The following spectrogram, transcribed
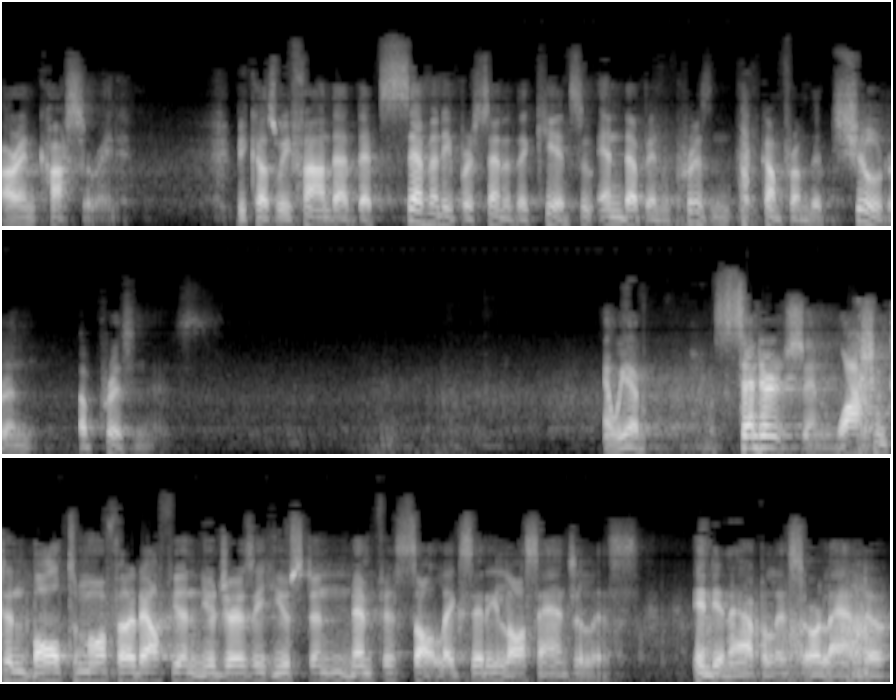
are incarcerated. Because we found out that 70% of the kids who end up in prison come from the children of prisoners. And we have centers in Washington, Baltimore, Philadelphia, New Jersey, Houston, Memphis, Salt Lake City, Los Angeles, Indianapolis, Orlando.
